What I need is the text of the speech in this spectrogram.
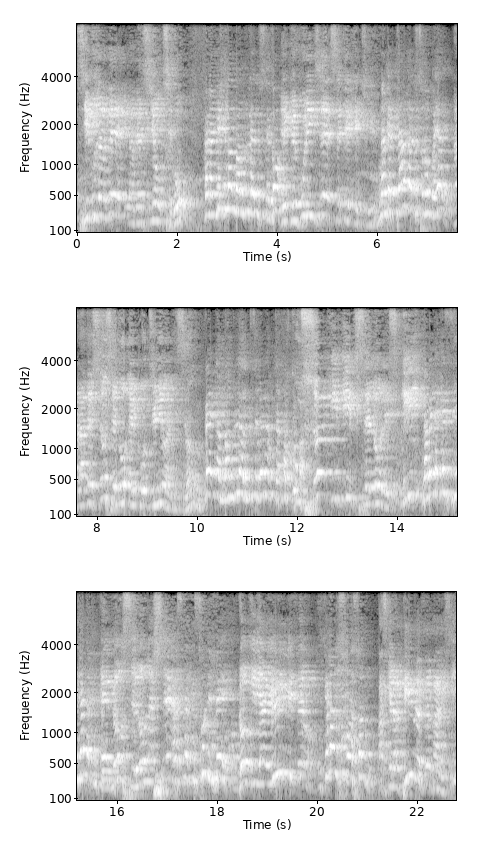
Si vous avez la version mbangule lusego et que vous lisez cette écriture, dans la version Sebo, elle continue en disant Pour ceux qui vivent selon l'esprit et non selon la chair. ve Donc il y a une différence. Parce que la Bible fait par ici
